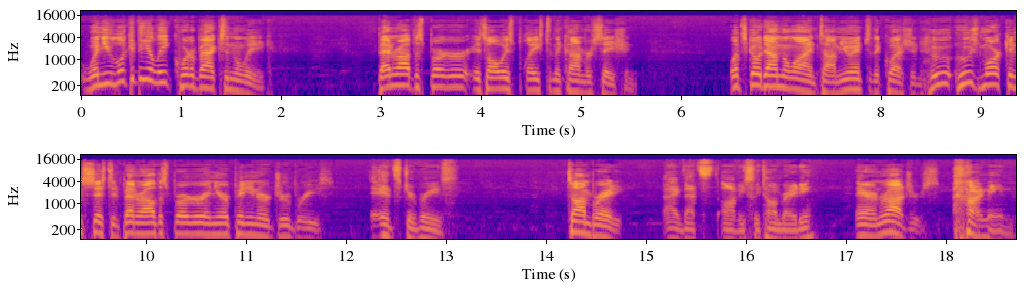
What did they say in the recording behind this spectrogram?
When you look at the elite quarterbacks in the league, Ben Roethlisberger is always placed in the conversation. Let's go down the line, Tom. You answer the question. Who who's more consistent, Ben Roethlisberger, in your opinion, or Drew Brees? It's Drew Brees. Tom Brady, I, that's obviously Tom Brady. Aaron Rodgers, I mean,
